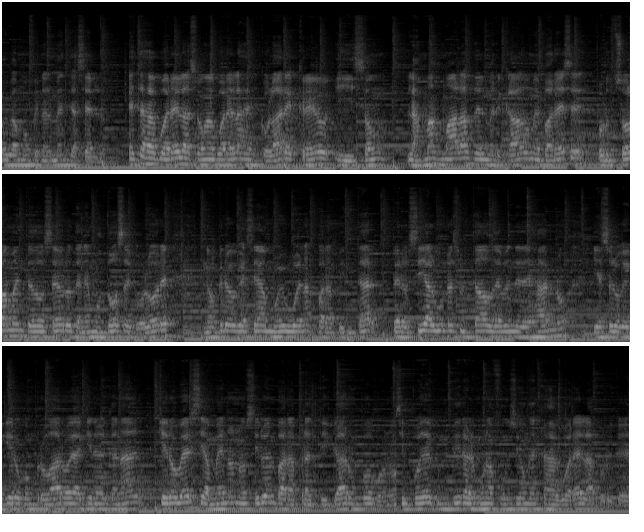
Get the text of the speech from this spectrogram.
hoy vamos finalmente a hacerlo. Estas acuarelas son acuarelas escolares creo y son las más malas del mercado me parece. Por solamente 2 euros tenemos 12 colores. No creo que sean muy buenas para pintar, pero sí algún resultado deben de dejarnos y eso es lo que quiero comprobar hoy aquí en el canal. Quiero ver si al menos nos sirven para practicar un poco, ¿no? Si puede cumplir alguna función estas acuarelas, porque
